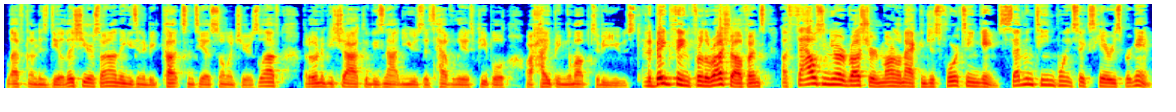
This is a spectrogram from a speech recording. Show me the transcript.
left on his deal this year. So I don't think he's going to be cut since he has so much years left, but I wouldn't be shocked if he's not used as heavily as people are hyping him up to be used. And the big thing for the rush offense, a thousand yard rusher in Marlon Mack in just 14 games, 17.6 carries per game.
